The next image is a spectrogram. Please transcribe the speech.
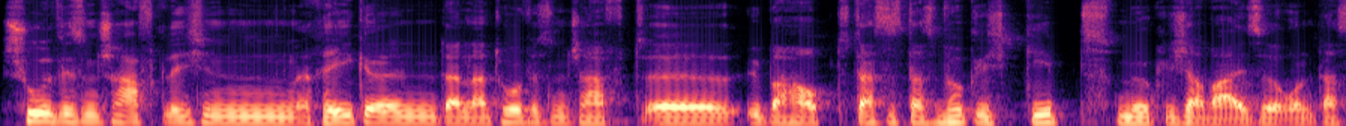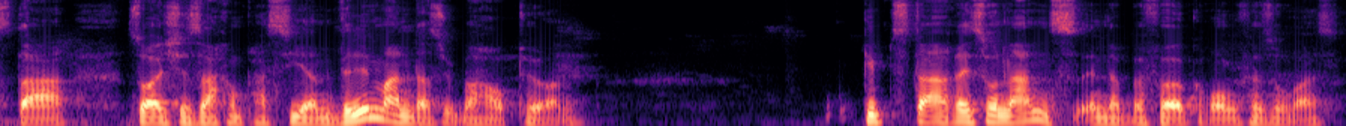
schulwissenschaftlichen Regeln der Naturwissenschaft äh, überhaupt, dass es das wirklich gibt, möglicherweise, und dass da solche Sachen passieren. Will man das überhaupt hören? Gibt es da Resonanz in der Bevölkerung für sowas?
